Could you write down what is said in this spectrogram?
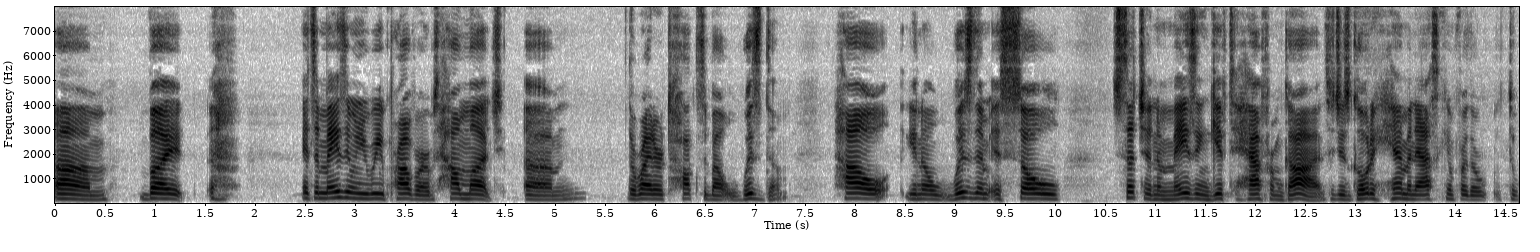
Um, but it's amazing when you read Proverbs how much um, the writer talks about wisdom, how, you know, wisdom is so such an amazing gift to have from God to just go to Him and ask Him for the, the,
